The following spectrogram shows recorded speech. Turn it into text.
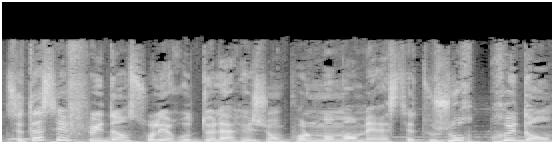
C'est assez fluide hein, sur les routes de la région pour le moment, mais restez toujours prudents.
